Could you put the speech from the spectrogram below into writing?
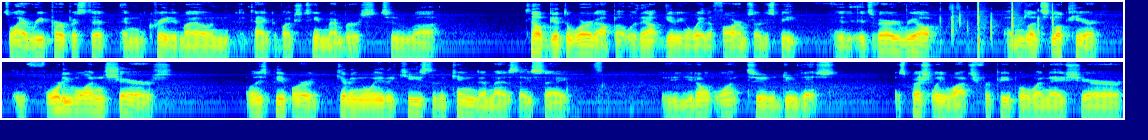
So I repurposed it and created my own and tagged a bunch of team members to uh, to help get the word out, but without giving away the farm, so to speak. It, it's very real. And let's look here 41 shares. All these people are giving away the keys to the kingdom, as they say. You don't want to do this. Especially watch for people when they share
